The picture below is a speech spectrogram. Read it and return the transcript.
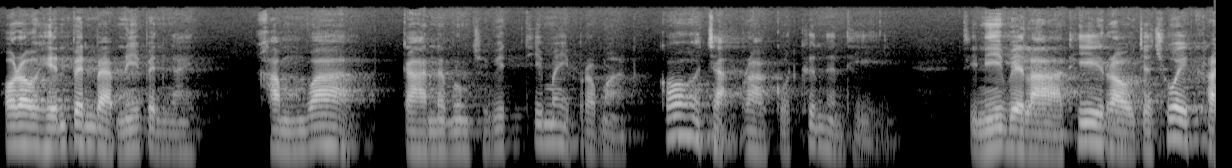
พอเราเห็นเป็นแบบนี้เป็นไงคำว่าการดำรงชีวิตที่ไม่ประมาทก็จะปรากฏขึ้นทันที ทีนี้เวลาที่เราจะช่วยใคร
